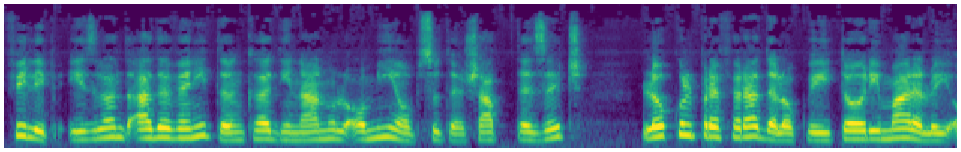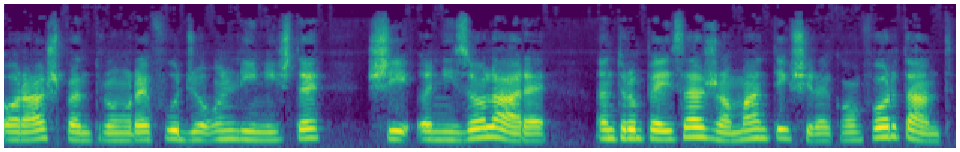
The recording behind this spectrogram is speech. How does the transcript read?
Philip Island a devenit încă din anul 1870 locul preferat de locuitorii marelui oraș pentru un refugiu în liniște și în izolare, într-un peisaj romantic și reconfortant,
